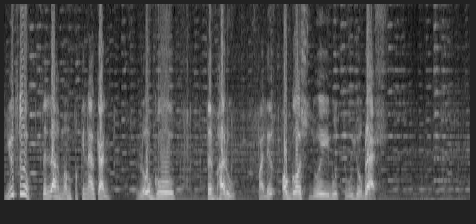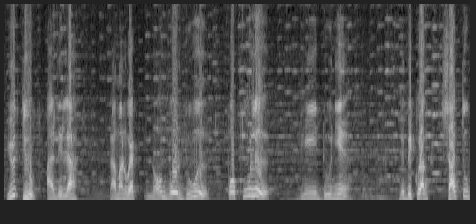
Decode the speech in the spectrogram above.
YouTube telah memperkenalkan logo terbaru pada Ogos 2017. YouTube adalah laman web nombor 2 popular di dunia. Lebih kurang 1.8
